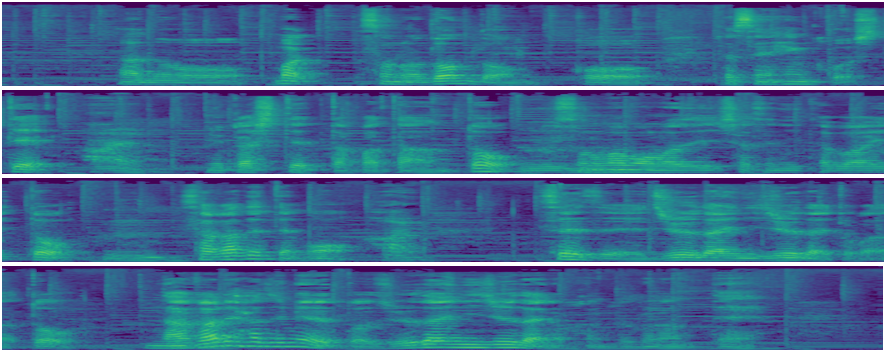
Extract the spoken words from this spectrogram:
あのまあそのどんどんこう車線変更してはい。抜かしてったパターンと、うん。そのまま同じ車線にいた場合とうん。差が出てもはい。せいぜい10代20代とかだと流れ始めると10代20代の感覚なんて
